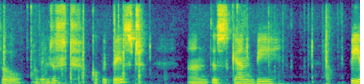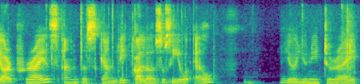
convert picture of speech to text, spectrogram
So we'll just copy paste. And this can be PR price and this can be color. So COL here you need to write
